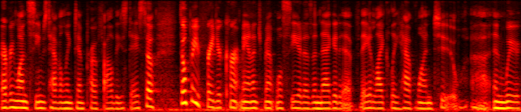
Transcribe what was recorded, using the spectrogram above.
Everyone seems to have a LinkedIn profile these days. So don't be afraid your current management will see it as a negative. They likely have one too. Uh, and we are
